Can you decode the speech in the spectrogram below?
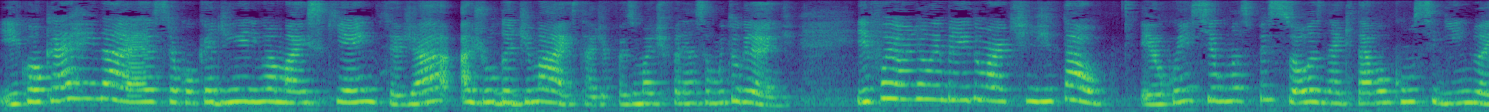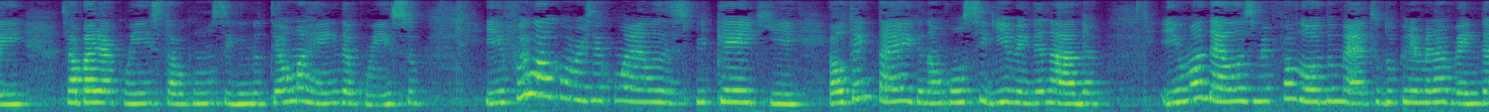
E qualquer renda extra, qualquer dinheirinho a mais que entra já ajuda demais, tá? Já faz uma diferença muito grande. E foi onde eu lembrei do marketing digital. Eu conheci algumas pessoas, né, que estavam conseguindo aí trabalhar com isso, estavam conseguindo ter uma renda com isso. E fui lá, conversei com elas, expliquei que eu tentei, que não consegui vender nada. E uma delas me falou do método primeira venda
